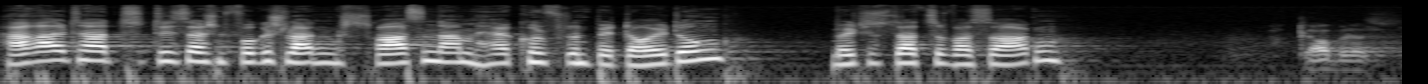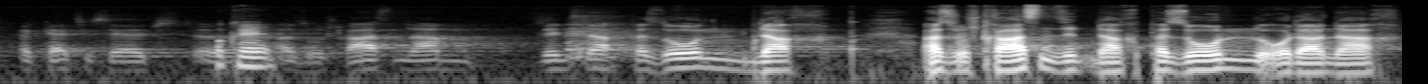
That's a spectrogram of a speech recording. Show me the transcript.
Harald hat die Session vorgeschlagen, Straßennamen, Herkunft und Bedeutung. Möchtest du dazu was sagen? Ich glaube, das erklärt sich selbst. Äh, okay. Also Straßennamen sind nach Personen, nach, also Straßen sind nach Personen oder nach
